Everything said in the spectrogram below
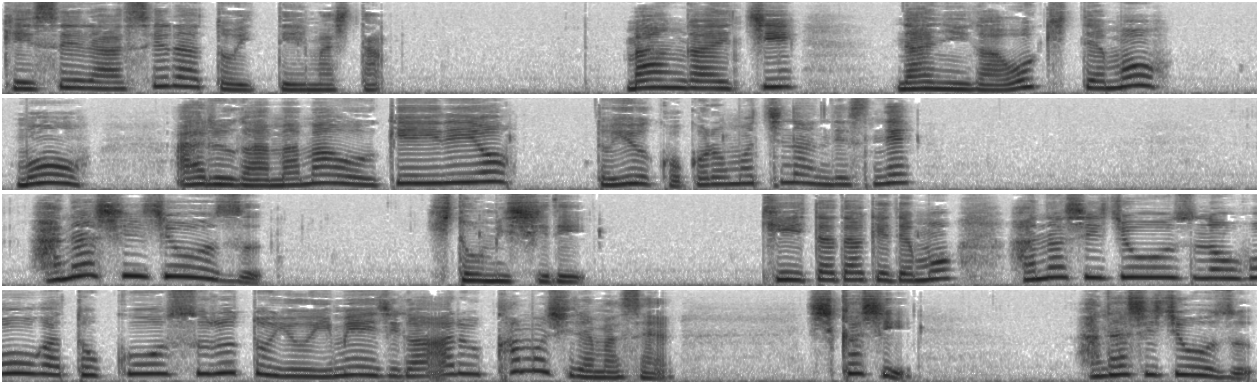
ケセラセラと言っていました。万が一何が起きても、もうあるがままを受け入れようという心持ちなんですね。話し上手、人見知り。聞いただけでも話し上手の方が得をするというイメージがあるかもしれません。しかし、話し上手、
